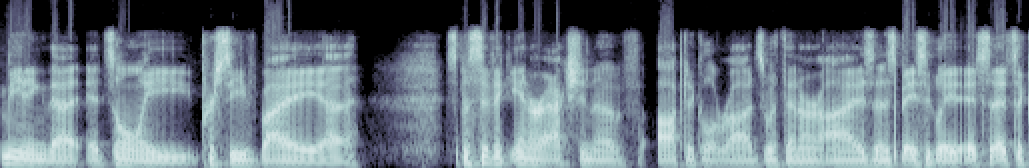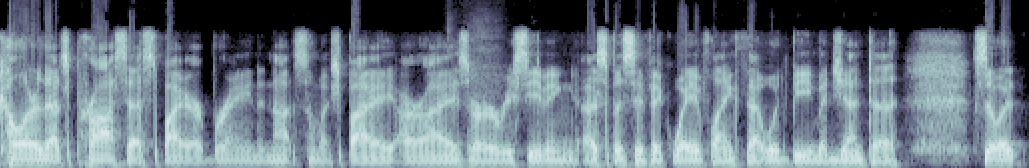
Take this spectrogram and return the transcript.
meaning that it's only perceived by a specific interaction of optical rods within our eyes, and it's basically it's it's a color that's processed by our brain and not so much by our eyes or receiving a specific wavelength that would be magenta. So it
